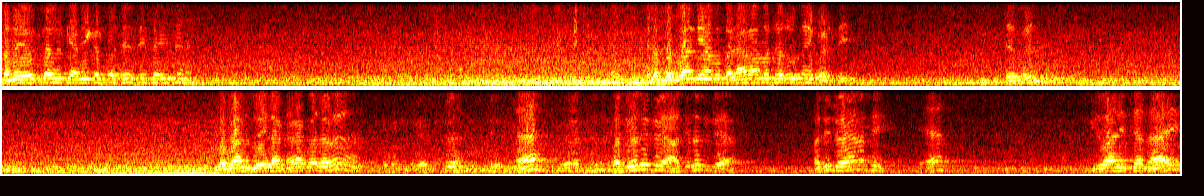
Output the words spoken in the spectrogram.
તમે એવું કહો કેમિકલ પ્રોસેસ થઈ છે ને? એટલે ભગવાનની આમ બનાવવામાં જરૂર નહીં પડતી. ભગવાન જોયેલા ખરા હે? હજી નથી જોયા હજી નથી જોયા. હજી જોયા નથી. જોવાની ઈચ્છા થાય?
